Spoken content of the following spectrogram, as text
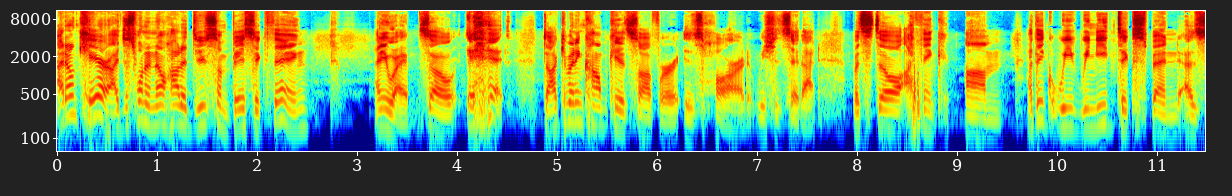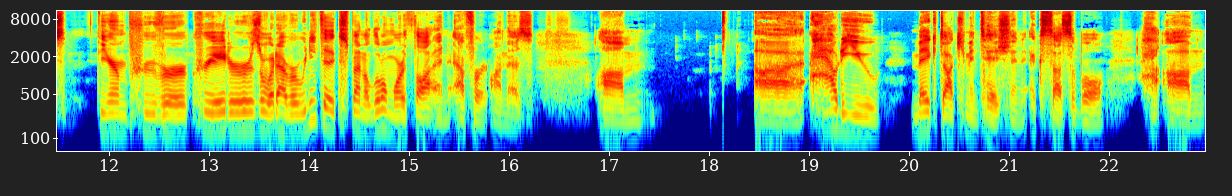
I don't care. I just want to know how to do some basic thing Anyway, so it, documenting complicated software is hard. We should say that, but still, I think um, I think we we need to expend as theorem prover creators or whatever. We need to expend a little more thought and effort on this. Um, uh, how do you make documentation accessible? Um,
